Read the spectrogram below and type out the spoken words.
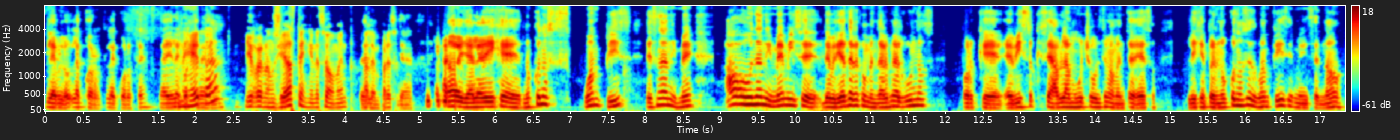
Le, corté. Ahí le corté, ¿Neta? Y renunciaste en ese momento a la empresa. Ya. No, y ya le dije, ¿no conoces One Piece? Es un anime. Ah, un anime, me dice, deberías de recomendarme algunos, porque he visto que se habla mucho últimamente de eso. Le dije, pero no conoces One Piece, y me dice, no,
